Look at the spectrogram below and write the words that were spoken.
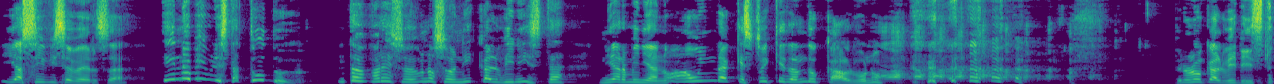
e assim vice-versa. E na Bíblia está tudo. Então, por isso, eu não sou nem calvinista ni arminiano, ainda que estou quedando calvo, não? Pero não calvinista.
